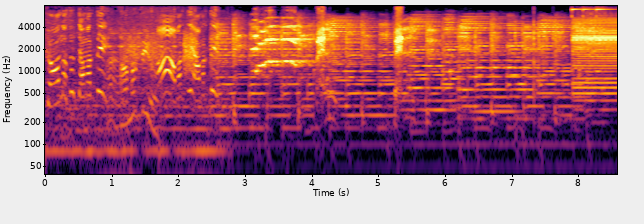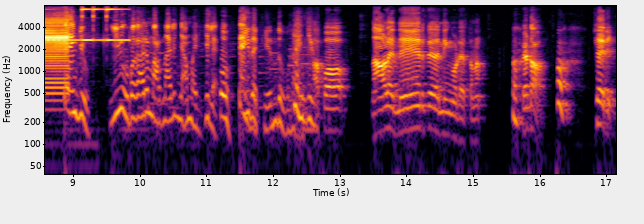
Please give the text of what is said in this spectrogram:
ചുവന്ന സ്വിച്ച് അമർത്തി. അമർത്തിയോ? ആ അമർത്തി അമർത്തി. താങ്ക് യു ഈ ഉപകാരം മറന്നാലും ഞാൻ മരിക്കില്ല. ഓ ഇതൊക്കെ എന്ത് അപ്പോ നാളെ നേരത്തെ തന്നെ ഇങ്ങോട്ട് എത്തണം. കേട്ടോ? ശരി.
